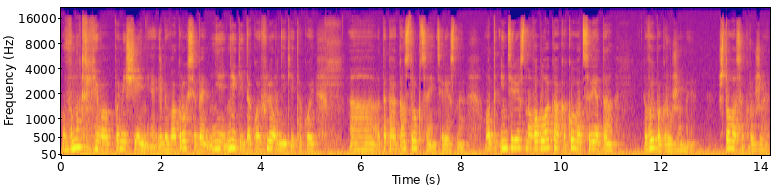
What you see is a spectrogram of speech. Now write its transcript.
внутреннего помещения или вокруг себя, не, некий такой флер, некий такой а, такая конструкция интересная. Вот интересно, в облака какого цвета вы погружены, что вас окружает,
